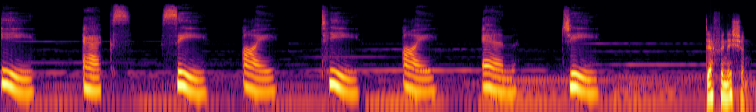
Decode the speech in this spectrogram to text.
E X C I T I N G Definition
